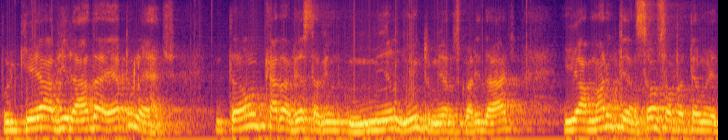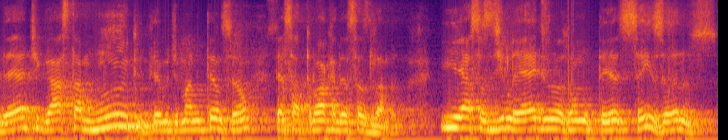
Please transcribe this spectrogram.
porque a virada é para o LED. Então, cada vez está vindo com menos, muito menos qualidade. E a manutenção, só para ter uma ideia, a gente gasta muito em termos de manutenção dessa troca dessas lâmpadas. E essas de LED nós vamos ter seis anos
